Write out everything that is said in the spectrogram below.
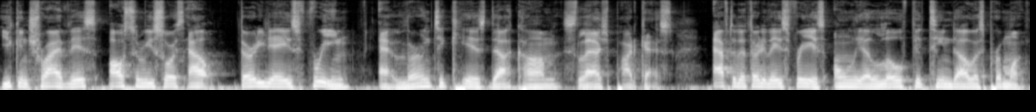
You can try this awesome resource out 30 days free at learntokids.com slash podcast. After the 30 days free is only a low $15 per month.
